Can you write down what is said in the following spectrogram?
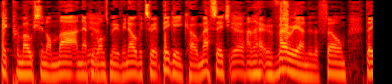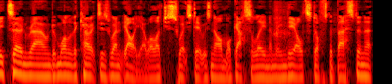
big promotion on that, and everyone's moving over to it. Big eco message, Yeah. and at the very end of the film, they turn round, and one of the characters went, "Oh yeah, well I just switched it. It was normal gasoline. I mean, the old stuff's the best, isn't it?"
